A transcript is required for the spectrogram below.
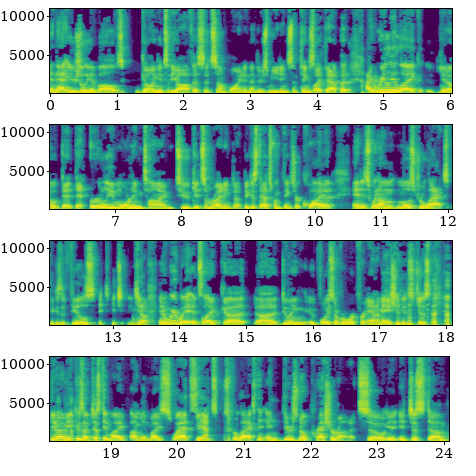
And that usually involves going into the office at some point and then there's meetings and things like that. But I really like, you know, that, that early morning time to get some writing done because that's when things are quiet and it's when I'm most relaxed because it feels, it, it you know, in a weird way, it's like uh, uh, doing voiceover work for animation. It's just, you know what I mean? Because I'm just in my, I'm in my sweats and yeah. it's just relaxed and, and, there's no pressure on it. So it, it just, um,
